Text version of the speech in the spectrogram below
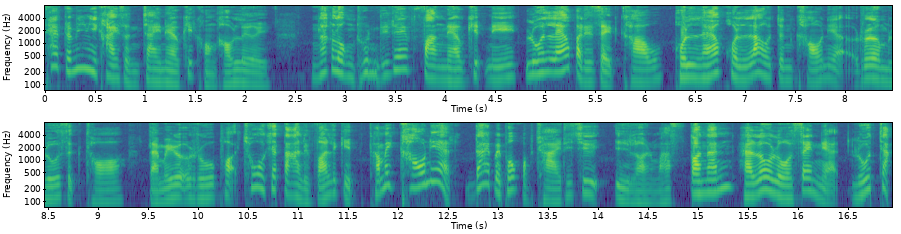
แทบจะไม่มีใครสนใจแนวคิดของเขาเลยนักลงทุนที่ได้ฟังแนวคิดนี้ล้วนแล้วปฏิเสธเขา คนแล้วคนเล่าจนเขาเนี่ยเริ่มรู้สึกท้อ แต่ไม่รู้เพราะโชคชะตาหรือฟ้าลิกิตทำให้เขาเนี่ยได้ไปพบกับชายที่ชื่ออีลอนมัสตอนนั้นแฮร์โลโรเซนเนี่ยรู้จัก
